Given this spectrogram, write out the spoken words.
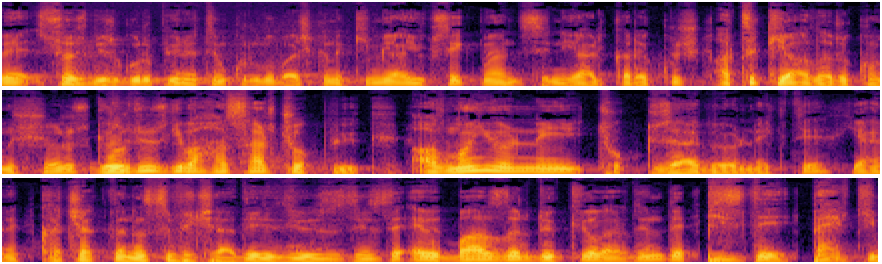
ve Söz Bir Grup Yönetim Kurulu Başkanı Kimya Yüksek Mühendisi Nihal Karakuş. Atık yağları konuşuyoruz. Gördüğünüz gibi hasar çok büyük. Almanya örneği çok güzel bir örnekti. Yani kaçakla nasıl mücadele ediyoruz dediğinizde evet bazıları döküyorlar dedi de bizde belki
